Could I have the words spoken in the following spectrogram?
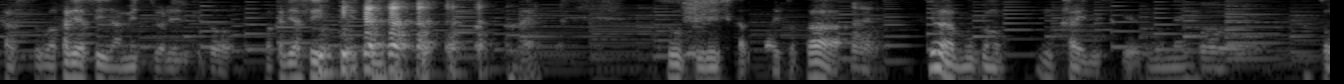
からすると分かりやすいダメって言われるけど、分かりやすいって言ってもらうと、はい、すごく嬉しかったりとか、あはい。っていうのは僕の回ですけれどもね。うん。あと、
